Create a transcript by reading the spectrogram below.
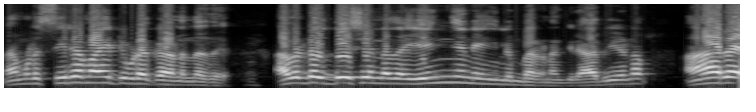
നമ്മൾ സ്ഥിരമായിട്ട് ഇവിടെ കാണുന്നത് അവരുടെ ഉദ്ദേശം എന്നത് എങ്ങനെയെങ്കിലും ഭരണം ഗ്രാബീണം ആരെ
